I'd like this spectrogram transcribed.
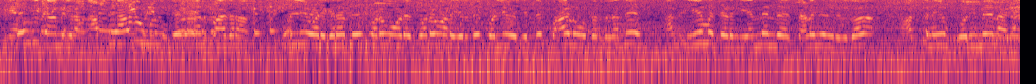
செஞ்சு காமிக்கிறான். அப்படியாவது உங்களுக்கு தேவையான பாக்குறான் கொல்லி உடைக்கிறது குடம் உடை குடம் உடைக்கிறது கொல்லி வைக்கிறது பால் ஊத்துறதுல இருந்து அந்த ஈமச்சடங்கு எந்தெந்த சடங்கு இருக்குதோ அத்தனையும் பொறுமையா நாங்க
